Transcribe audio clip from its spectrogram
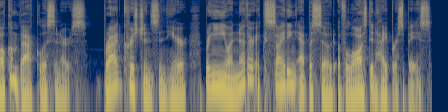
Welcome back, listeners. Brad Christensen here, bringing you another exciting episode of Lost in Hyperspace,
